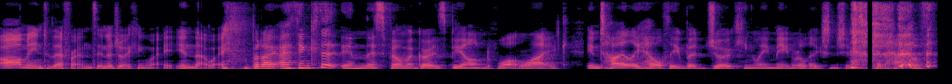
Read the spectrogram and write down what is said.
are mean to their friends in a joking way, in that way. but I, I think that in this film it goes beyond what like entirely healthy but jokingly mean relationships can have.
